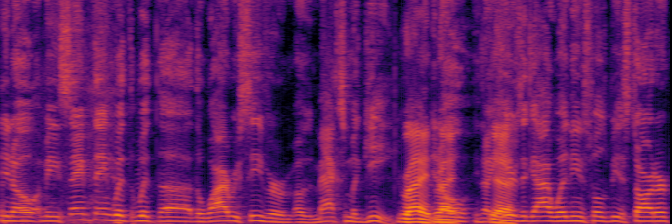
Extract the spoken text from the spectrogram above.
you know, I mean, same thing with with uh, the wide receiver uh, Max McGee. Right, you right. know, you know, Yeah. here's a guy wasn't even supposed to be a starter.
